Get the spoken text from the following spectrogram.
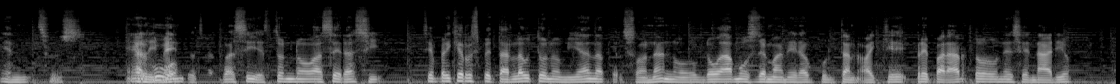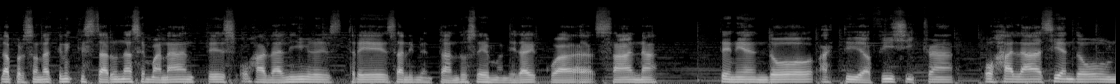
en, sus alimentos, algo así. Esto no va a ser así. Siempre hay que respetar la autonomía de la persona, no lo damos de manera oculta, hay que preparar todo un escenario. La persona tiene que estar una semana antes, ojalá libre de estrés, alimentándose de manera adecuada, sana, teniendo actividad física, ojalá haciendo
